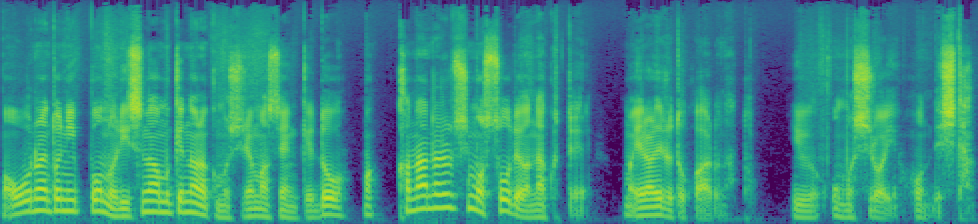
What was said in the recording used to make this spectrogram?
まあ、オールナイトニッポンのリスナー向けなのかもしれませんけど、まあ、必ずしもそうではなくて、まあ、得られるとこあるなという面白い本でした。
